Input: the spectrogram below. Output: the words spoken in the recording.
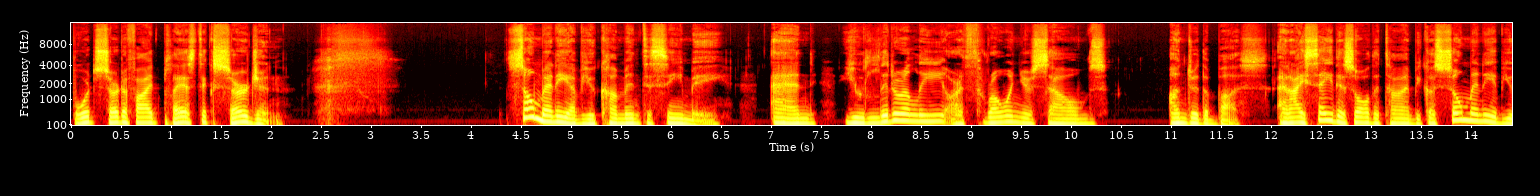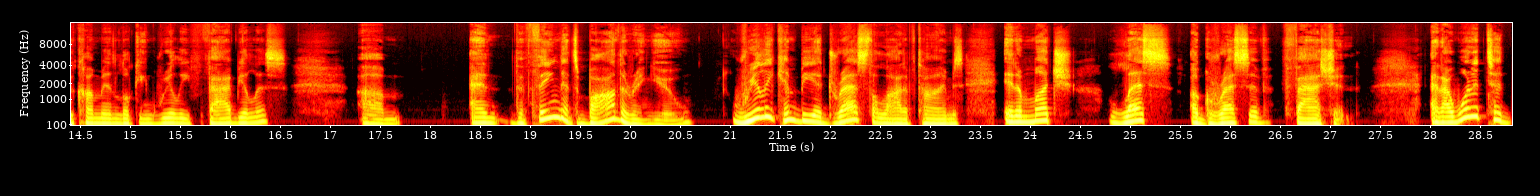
board certified plastic surgeon. So many of you come in to see me, and you literally are throwing yourselves under the bus. And I say this all the time because so many of you come in looking really fabulous. Um, and the thing that's bothering you really can be addressed a lot of times in a much less aggressive fashion. And I wanted to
